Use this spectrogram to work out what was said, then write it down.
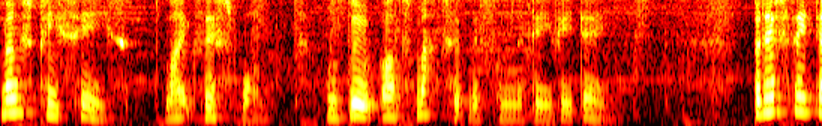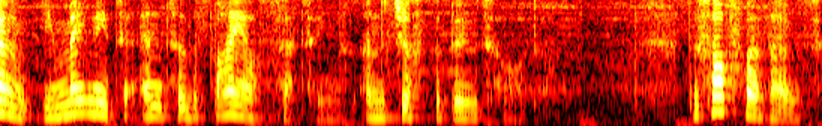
Most PCs, like this one, will boot automatically from the DVD. But if they don't, you may need to enter the BIOS settings and adjust the boot order. The software loads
